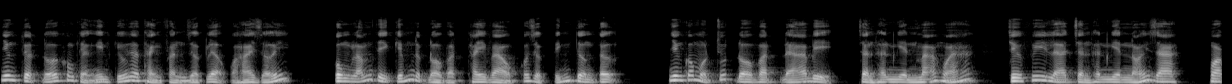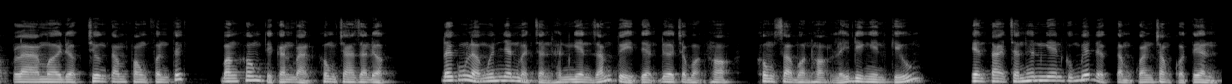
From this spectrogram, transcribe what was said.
nhưng tuyệt đối không thể nghiên cứu ra thành phần dược liệu của hai giới. Cùng lắm thì kiếm được đồ vật thay vào có dược tính tương tự. Nhưng có một chút đồ vật đã bị Trần Hân Nghiên mã hóa, trừ phi là Trần Hân Nghiên nói ra, hoặc là mời được Trương Tam Phong phân tích, bằng không thì căn bản không tra ra được. Đây cũng là nguyên nhân mà Trần Hân Nghiên dám tùy tiện đưa cho bọn họ, không sợ bọn họ lấy đi nghiên cứu. Hiện tại Trần Hân Nghiên cũng biết được tầm quan trọng của tiền.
